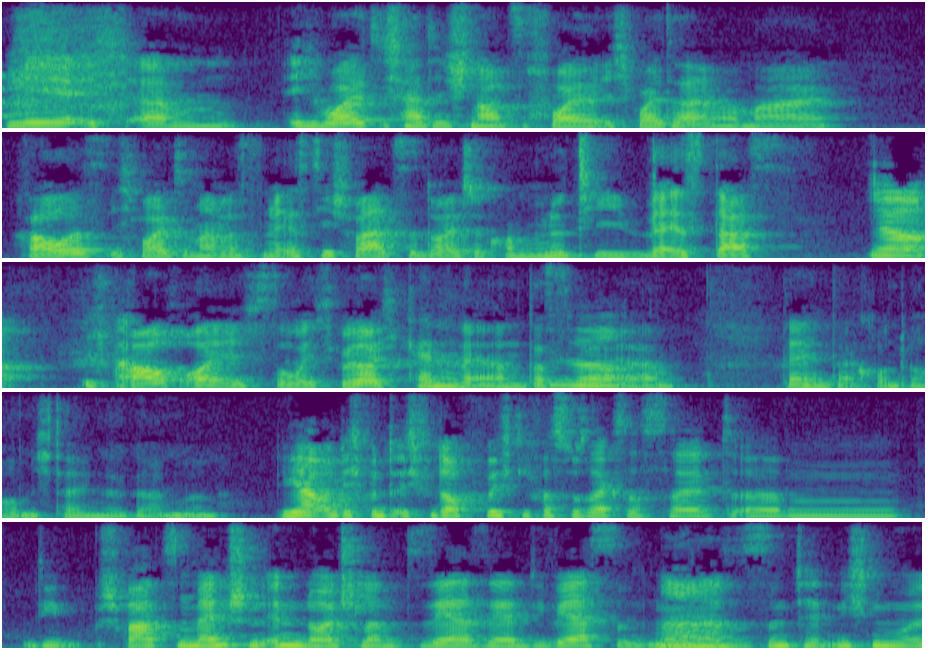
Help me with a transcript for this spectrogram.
Nee, ich, ähm, ich wollte, ich hatte die Schnauze voll. Ich wollte einfach mal raus. Ich wollte mal wissen, wer ist die schwarze deutsche Community? Wer ist das? Ja. Ich brauche euch. So, ich will euch kennenlernen. Das Ja. war ja der Hintergrund, warum ich da hingegangen bin. Ja, und ich finde ich finde auch wichtig, was du sagst, dass halt ähm, die schwarzen Menschen in Deutschland sehr, sehr divers sind. Ne? Mhm. Also es sind halt nicht nur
